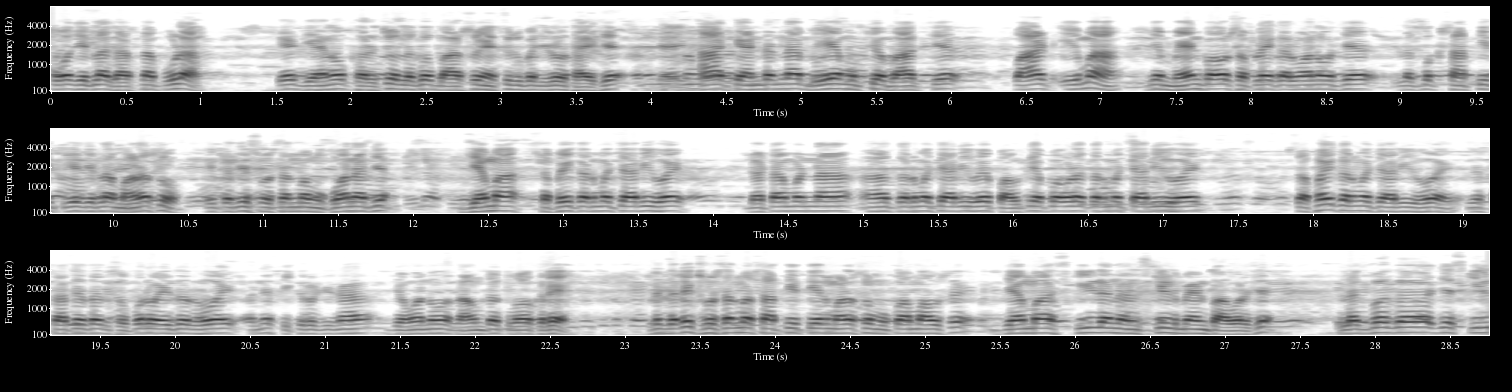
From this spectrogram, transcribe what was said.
સો જેટલા ઘાસના પૂળા, કે જેનો ખર્ચો લગભગ બારસો એંસી રૂપિયા જેટલો થાય છે. આ ટેન્ડરના બે મુખ્ય ભાગ છે. પાર્ટ એમાં જે મેન પાવર સપ્લાય કરવાનો છે, લગભગ સાતથી તેર જેટલા માણસો એ કચેરી સ્મશાનમાં મૂકવાના છે. જેમાં સફાઈ કર્મચારી હોય, દટામણના કર્મચારી હોય, પાવતી અપાવાળા કર્મચારી હોય, સફાઈ કર્મચારી હોય અને સાથે સાથે સુપરવાઇઝર હોય અને સિક્યુરિટીના જવાનો રાઉન્ડ ધ ક્લોક રહે. એટલે દરેક સ્મશાનમાં સાતથી તેર માણસો મૂકવામાં આવશે, જેમાં સ્કિલ્ડ અને અનસ્કિલ્ડ મેન પાવર છે. લગભગ જે સ્કિલ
